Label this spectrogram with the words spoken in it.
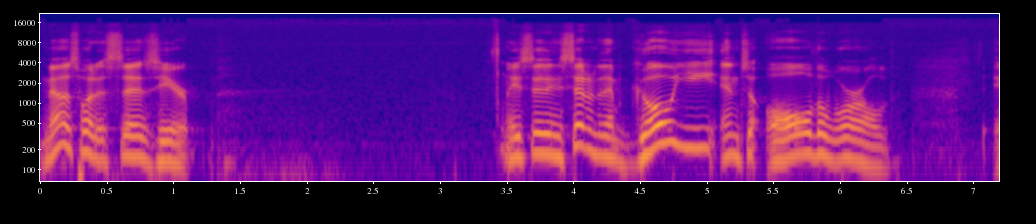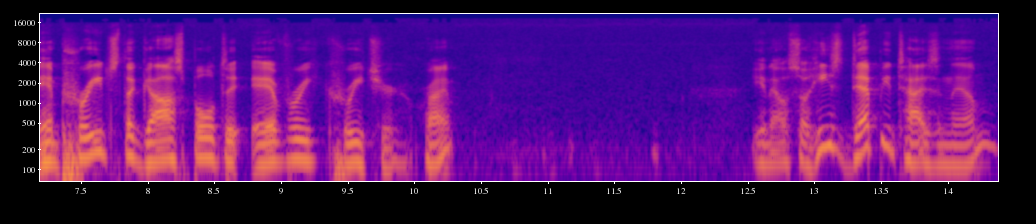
Notice what it says here. He said, He said unto them, Go ye into all the world and preach the gospel to every creature, right? You know, so he's deputizing them.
